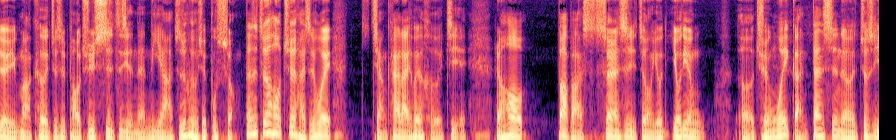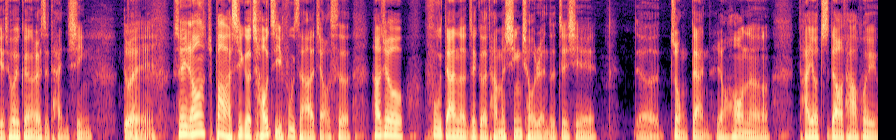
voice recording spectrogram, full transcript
对于马克就是跑去试自己的能力啊，就是会有些不爽，但是最后却还是会讲开来，会和解。然后爸爸虽然是这种有有点。呃，权威感，但是呢，就是也是会跟儿子谈心，对，所以然后爸爸是一个超级复杂的角色，他就负担了这个他们星球人的这些呃重担，然后呢，他又知道他会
